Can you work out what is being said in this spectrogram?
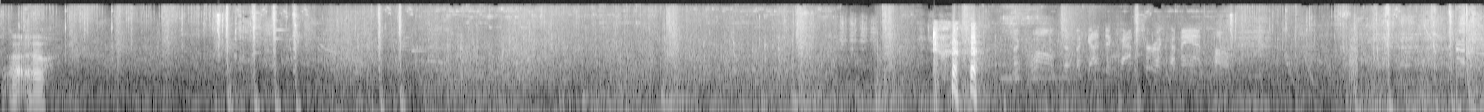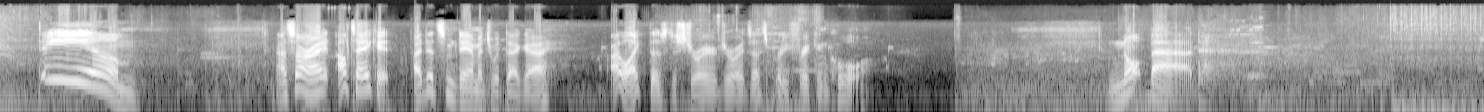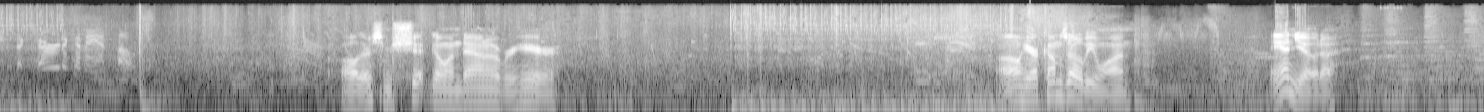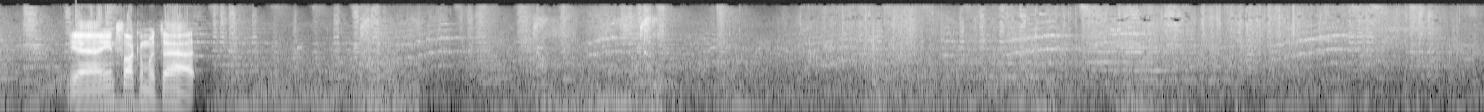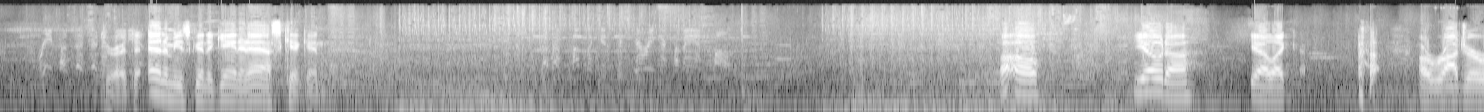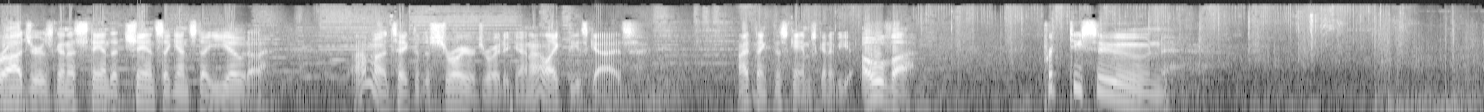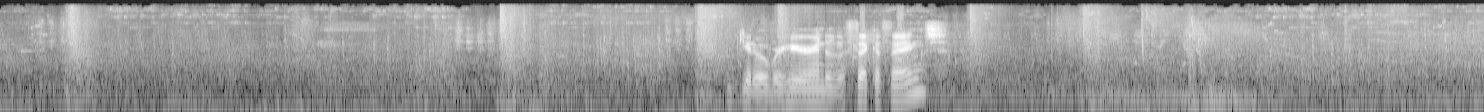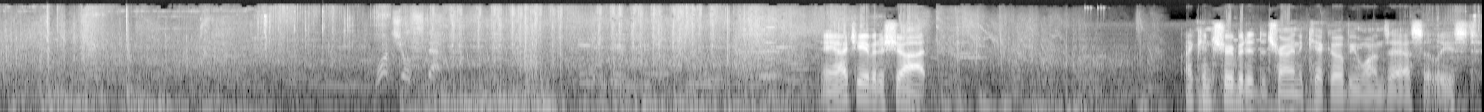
Uh-oh. That's alright. I'll take it. I did some damage with that guy. I like those destroyer droids. That's pretty freaking cool. Not bad. Oh, there's some shit going down over here. Oh, here comes Obi-Wan. And Yoda. Yeah, I ain't fucking with that. Right, the enemy's gonna gain an ass kicking. Post. Uh-oh. Yoda. Yeah, like a Roger Roger is gonna stand a chance against a Yoda. I'm gonna take the Destroyer droid again. I like these guys. I think this game's gonna be over. Pretty soon. Get over here into the thick of things. Watch your step. Hey, I gave it a shot. I contributed to trying to kick Obi-Wan's ass at least.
